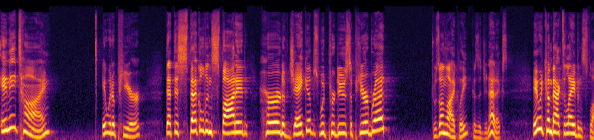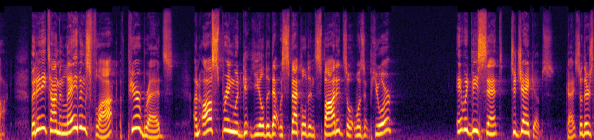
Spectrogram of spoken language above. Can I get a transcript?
anytime it would appear that this speckled and spotted herd of Jacob's would produce a purebred, which was unlikely because of genetics, it would come back to Laban's flock. But anytime in Laban's flock of purebreds, an offspring would get yielded that was speckled and spotted, so it wasn't pure, it would be sent to Jacob's. Okay, so there's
